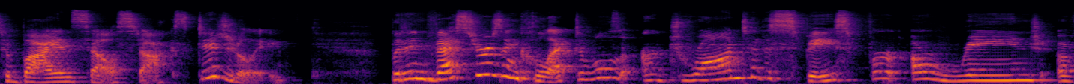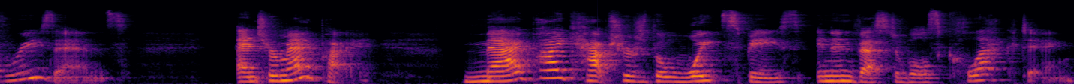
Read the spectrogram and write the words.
to buy and sell stocks digitally. But investors in collectibles are drawn to the space for a range of reasons. Enter Magpie. Magpie captures the white space in investables collecting.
